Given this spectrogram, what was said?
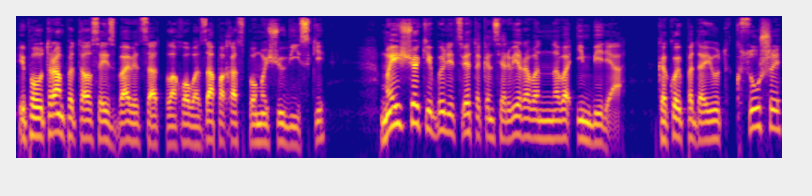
и по утрам пытался избавиться от плохого запаха с помощью виски. Мои щеки были цвета консервированного имбиря, какой подают к суше,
